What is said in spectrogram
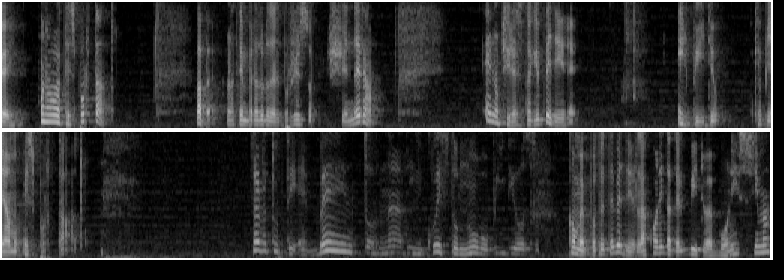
Ok, una volta esportato, vabbè, la temperatura del processore scenderà e non ci resta che vedere il video che abbiamo esportato. Salve a tutti e bentornati in questo nuovo video. Come potete vedere la qualità del video è buonissima,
